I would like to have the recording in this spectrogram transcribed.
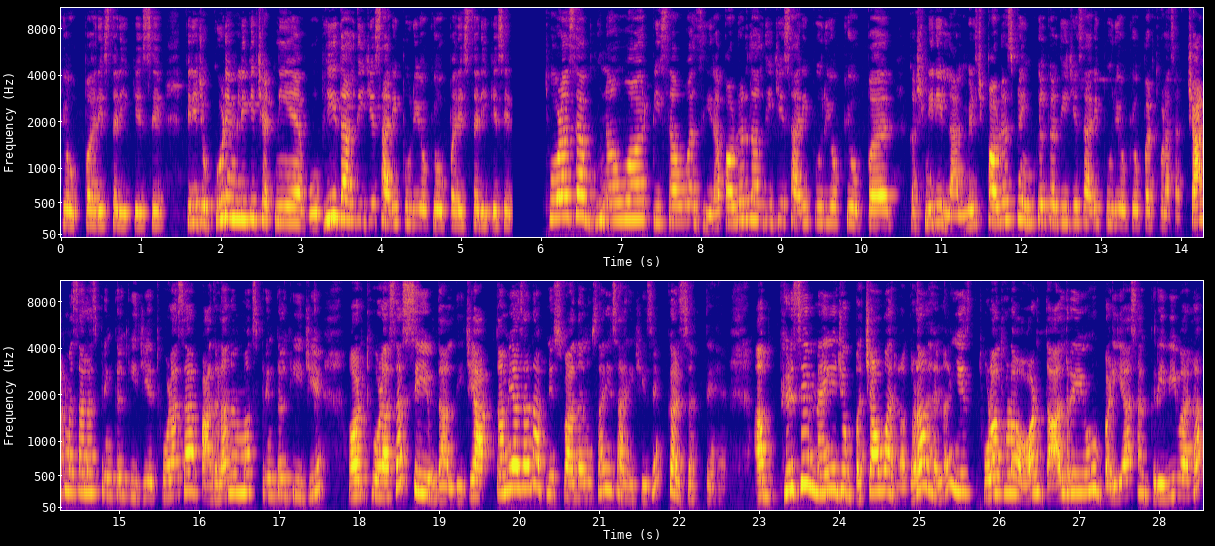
के ऊपर इस तरीके से। फिर ये जो गुड़ इमली की चटनी है, वो भी डाल दीजिए सारी पूरी के ऊपर इस तरीके से। थोड़ा सा भुना हुआ और पीसा हुआ ज़ीरा पाउडर डाल दीजिए सारी पूरियों के ऊपर। कश्मीरी लाल मिर्च पाउडर स्प्रिंकल कर दीजिए सारी पूरियों के ऊपर। थोड़ा सा चाट मसाला स्प्रिंकल कीजिए थोड़ा सा पादड़ा नमक स्प्रिंकल कीजिए और थोड़ा सा सेव डाल दीजिए। आप कम या ज़्यादा अपने स्वाद अनुसार ये सारी चीज़ें कर सकते हैं। अब फिर से मैं ये जो बचा हुआ रगड़ा है ना, ये थोड़ा थोड़ा और डाल रही हूँ, बढ़िया सा ग्रेवी वाला।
